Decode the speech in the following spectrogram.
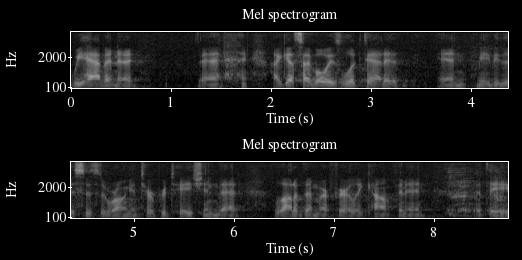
we have in it, and I guess I've always looked at it, and maybe this is the wrong interpretation, that a lot of them are fairly confident that they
